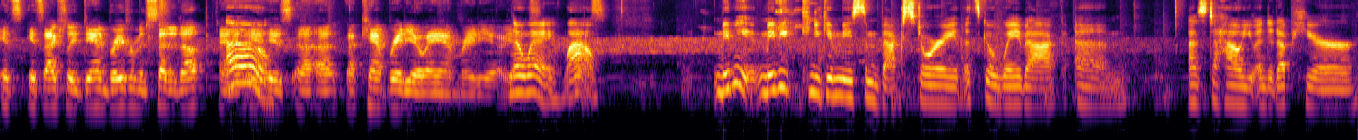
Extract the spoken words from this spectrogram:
It's it's actually Dan Braverman set it up, and Oh. it is a, a, a camp radio AM radio. No way! Wow. Yes. Maybe maybe can you give me some backstory? Let's go way back um, as to how you ended up here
